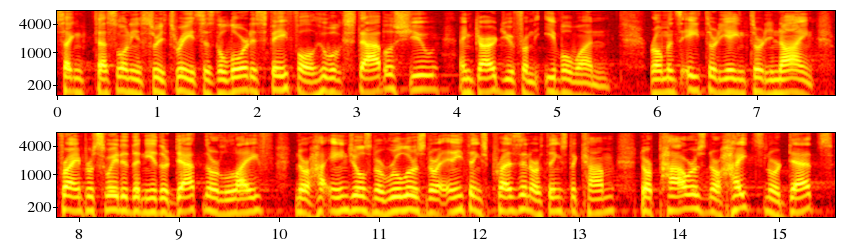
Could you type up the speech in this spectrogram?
Second Thessalonians 3 3, it says, The Lord is faithful, who will establish you and guard you from the evil one. Romans 8 38 and 39, For I am persuaded that neither death, nor life, nor angels, nor rulers, nor anything's present or things to come, nor powers, nor heights, nor depths,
